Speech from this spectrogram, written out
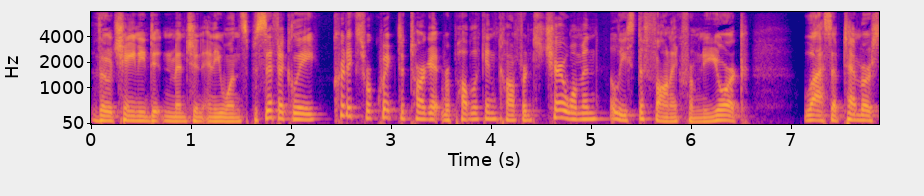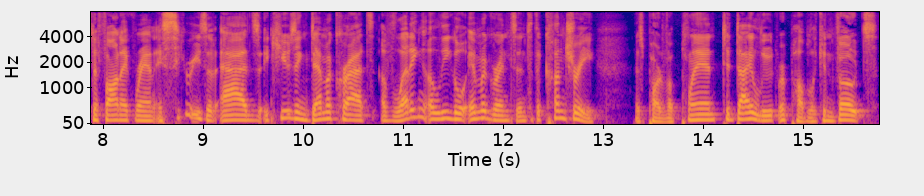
Though Cheney didn't mention anyone specifically, critics were quick to target Republican Conference Chairwoman Elise Stefanik from New York. Last September, Stefanik ran a series of ads accusing Democrats of letting illegal immigrants into the country as part of a plan to dilute Republican votes.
